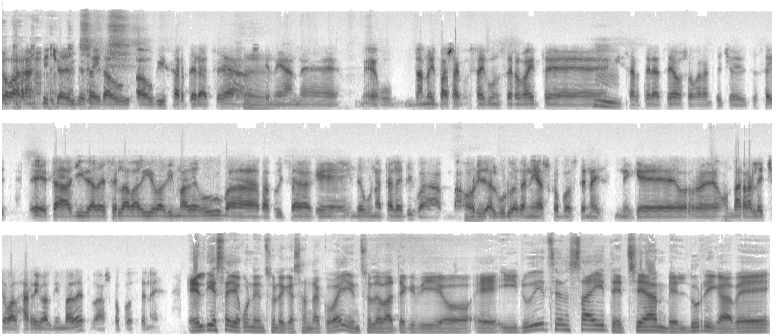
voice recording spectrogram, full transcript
oso garrantzitsua ez zait hau, hau gizarteratzea. Hmm. Azkenean, e, danoi pasako zaigun zerbait e, gizarteratzea ezagutzea oso garantzitsua dut zait. Eta gida bezala balio badin badegu, ba, bakoitzak egin dugun ataletik, ba, ba, hori da helburua da ni asko pozten naiz. Nik eh, hor eh, ondarra letxo bat jarri baldin badet, ba, asko pozten naiz. El dieza egun entzulek esan dako, eh? entzule batek dio, e, iruditzen zait etxean beldurri gabe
